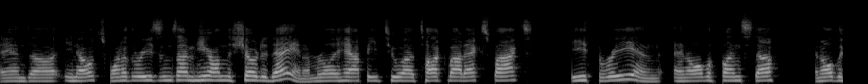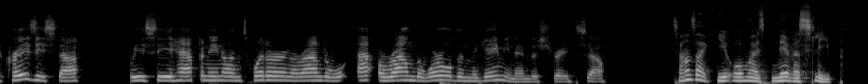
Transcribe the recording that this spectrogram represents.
And, uh, you know, it's one of the reasons I'm here on the show today. And I'm really happy to talk about Xbox, E3, and, and all the fun stuff and all the crazy stuff we see happening on Twitter and around the around the world in the gaming industry. So Sounds like you almost never sleep.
